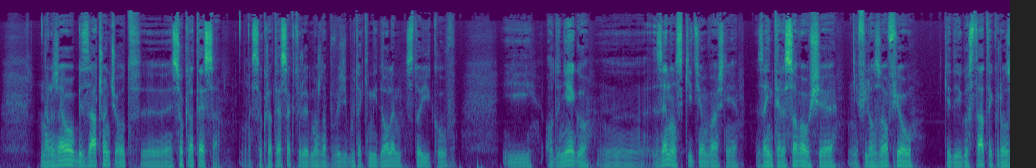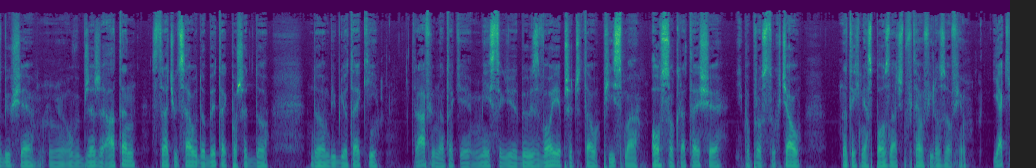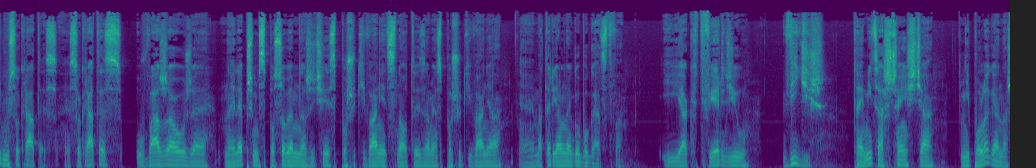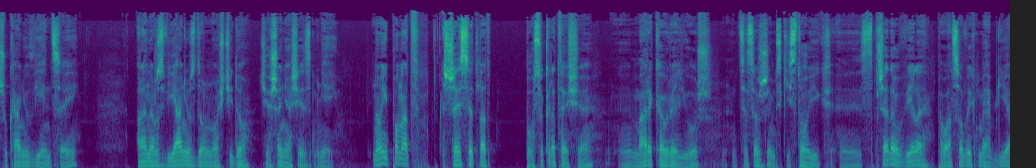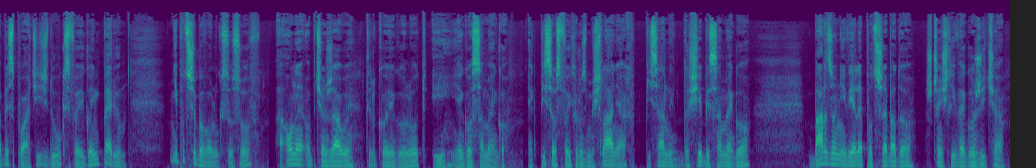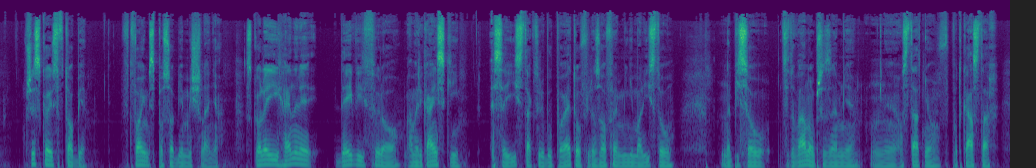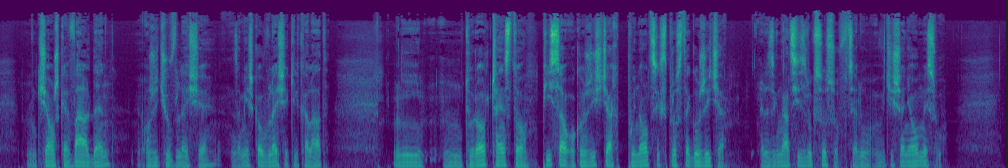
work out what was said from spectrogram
należałoby zacząć od e, Sokratesa. Sokratesa, który można powiedzieć był takim idolem stoików i od niego e, Zenon Skition właśnie zainteresował się filozofią, kiedy jego statek rozbił się u wybrzeży Aten, stracił cały dobytek, poszedł do do biblioteki, trafił na takie miejsce, gdzie były zwoje, przeczytał pisma o Sokratesie i po prostu chciał natychmiast poznać tę filozofię. Jaki był Sokrates? Sokrates uważał, że najlepszym sposobem na życie jest poszukiwanie cnoty zamiast poszukiwania e, materialnego bogactwa. I jak twierdził, widzisz, tajemnica szczęścia nie polega na szukaniu więcej, ale na rozwijaniu zdolności do cieszenia się z mniej. No i ponad 600 lat po Sokratesie y, Marek Aureliusz, cesarz rzymski, stoik, y, sprzedał wiele pałacowych mebli, aby spłacić dług swojego imperium. Nie potrzebował luksusów, a one obciążały tylko jego lud i jego samego. Jak pisał w swoich rozmyślaniach, pisanych do siebie samego, bardzo niewiele potrzeba do szczęśliwego życia. Wszystko jest w tobie w Twoim sposobie myślenia. Z kolei Henry David Thoreau, amerykański eseista, który był poetą, filozofem, minimalistą, napisał cytowaną przeze mnie mm, ostatnio w podcastach książkę Walden o życiu w lesie. Zamieszkał w lesie kilka lat i mm, Thoreau często pisał o korzyściach płynących z prostego życia, rezygnacji z luksusów w celu wyciszenia umysłu.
